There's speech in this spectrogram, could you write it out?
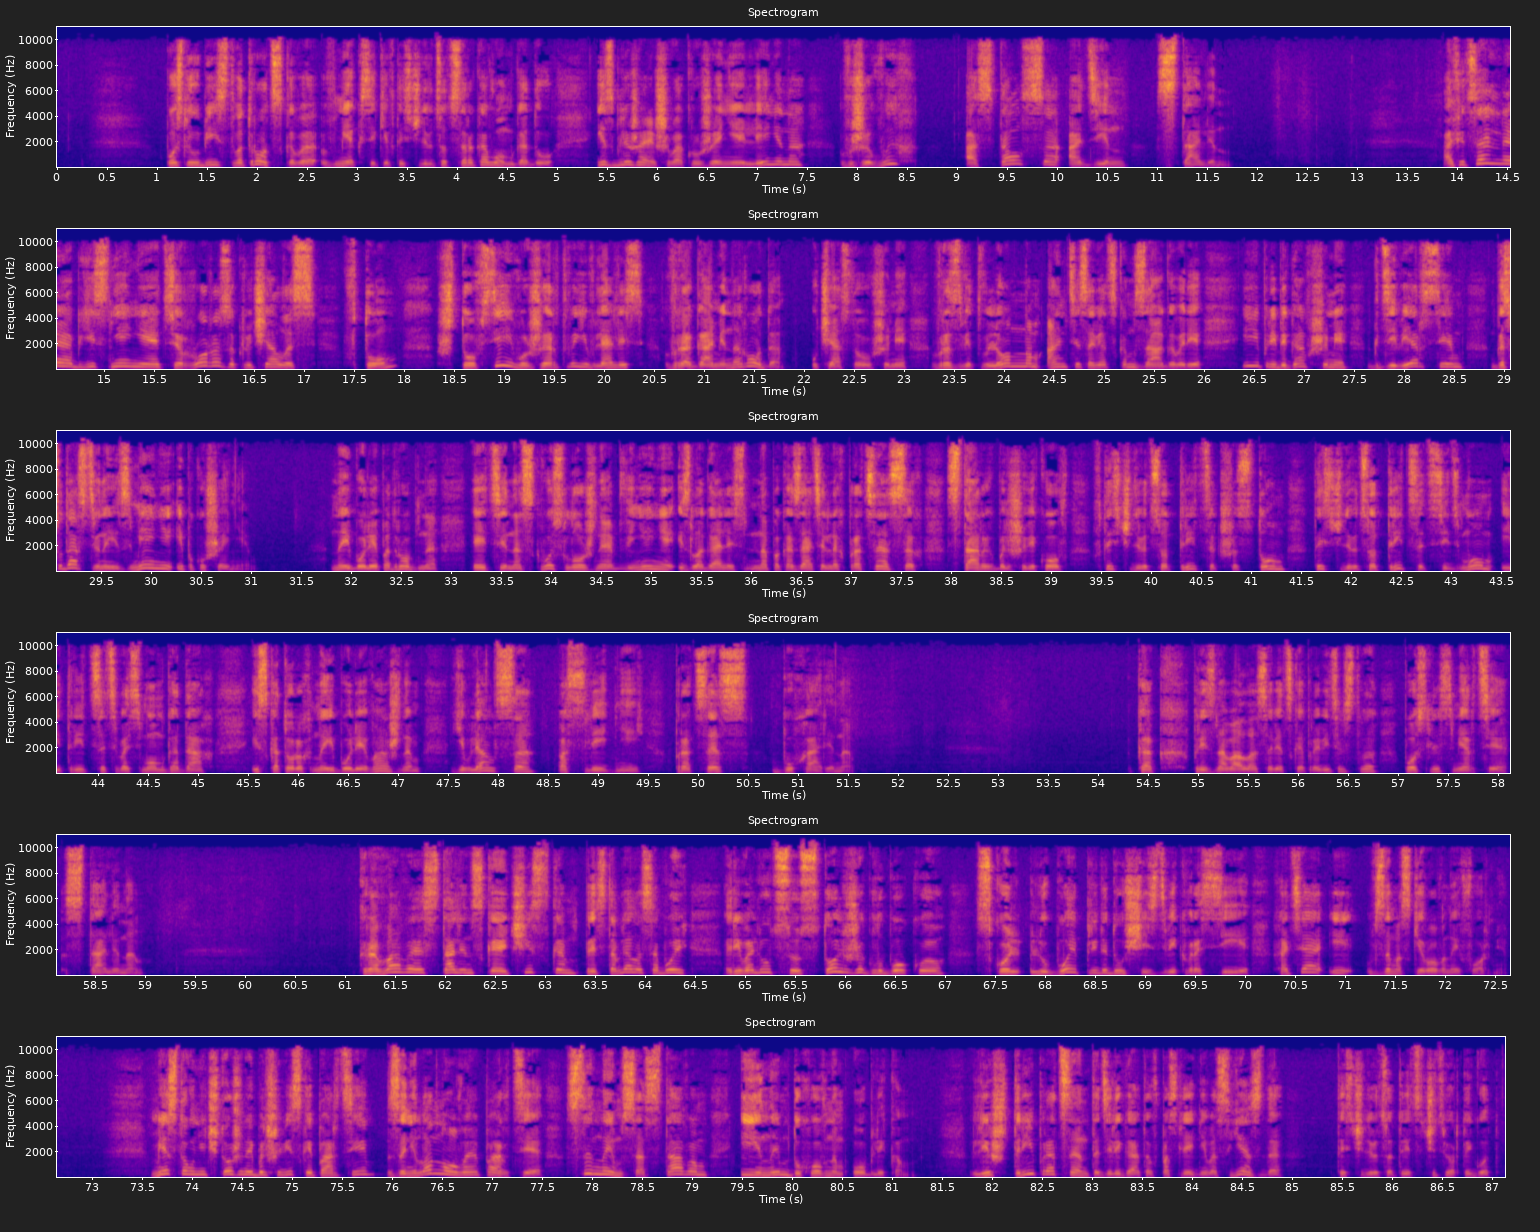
После убийства Троцкого в Мексике в 1940 году из ближайшего окружения Ленина в живых остался один Сталин. Официальное объяснение террора заключалось в том, что все его жертвы являлись врагами народа участвовавшими в разветвленном антисоветском заговоре и прибегавшими к диверсиям, государственной измене и покушениям. Наиболее подробно эти насквозь ложные обвинения излагались на показательных процессах старых большевиков в 1936, 1937 и 1938 годах, из которых наиболее важным являлся последний процесс Бухарина как признавало советское правительство после смерти Сталина. Кровавая сталинская чистка представляла собой революцию столь же глубокую, сколь любой предыдущий сдвиг в России, хотя и в замаскированной форме. Место уничтоженной большевистской партии заняла новая партия с иным составом и иным духовным обликом. Лишь 3% делегатов последнего съезда, 1934 год,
